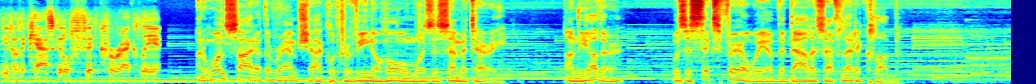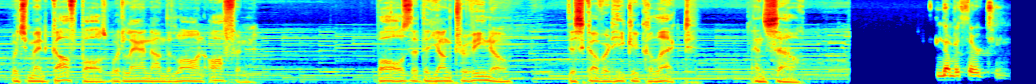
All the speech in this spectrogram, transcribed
you know, the casket will fit correctly. On one side of the ramshackle Trevino home was the cemetery. On the other was the sixth fairway of the Dallas Athletic Club, which meant golf balls would land on the lawn often. Balls that the young Trevino discovered he could collect and sell. Number 13.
